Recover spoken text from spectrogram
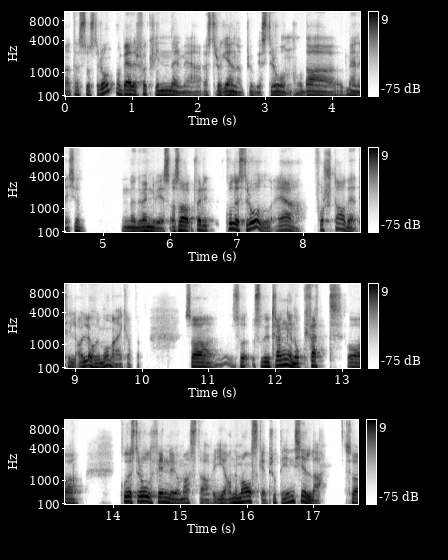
med testosteron og bedre for kvinner med østrogen og progesteron. Og da mener jeg ikke nødvendigvis Altså, for kolesterol er forstadiet til alle hormoner i kroppen. Så, så, så, du trenger nok fett. Og kolesterol finner du jo mest av i animalske proteinkilder. Så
